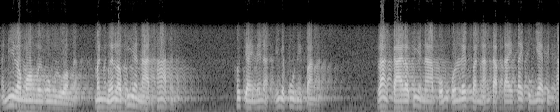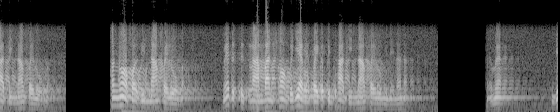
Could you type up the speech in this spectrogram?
อันนี้เรามองโดยองค์รวมนะ่ะ มันเหมือนเราพิจารณาธาตุนะเข้าใจไหมนะ่ะ นี่จะพูดให้ฟังอะ ร่างกายเราพิจารณาผมขนเล็กฟันหนังตับไตไส้พุงแยกเป็นธาตุดินน้ำไฟลมข้างนอกก็ดินน้ำไฟลมอะ แม้แต่ตึกรามบ้านช่องก็แยกลงไปก็เป็นธาตุดินน้ำไฟลมอยู่ในนั้นนะเห็นไหมแย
